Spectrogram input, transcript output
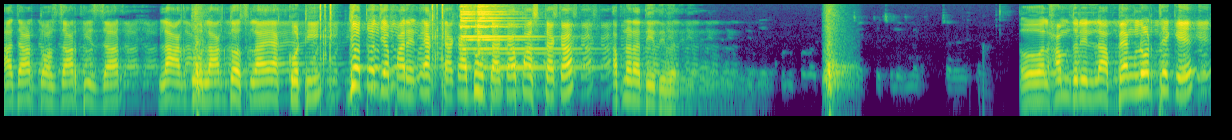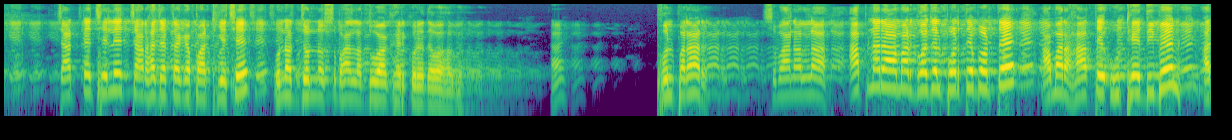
হাজার, দশ হাজার, বিশ হাজার, লাখ, দু লাখ, দশ লাখ, এক কোটি, যত যে পারেন, এক টাকা, দু টাকা, পাঁচ টাকা আপনারা দিয়ে দিবেন। ও আলহামদুলিল্লাহ, ব্যাঙ্গালোর থেকে চারটে ছেলে চার হাজার টাকা পাঠিয়েছে, ওনার জন্য সুবহানাল্লাহ দোয়া খের করে দেওয়া হবে। হ্যাঁ? ফুলপাড়ার আপনারা আমার গজল পড়তে পড়তে আমার হাতে উঠে দিবেন আর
